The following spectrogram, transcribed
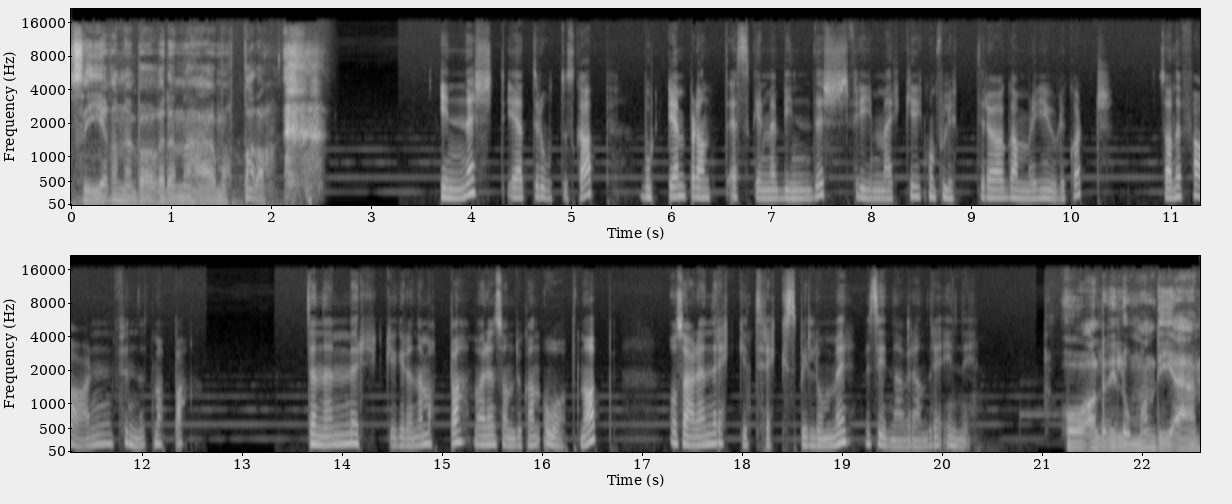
Så gir han meg bare denne her moppa, da. Innerst i et roteskap Bortgjemt blant esker med binders, frimerker, konvolutter og gamle julekort, så hadde faren funnet mappa. Denne mørkegrønne mappa var en sånn du kan åpne opp, og så er det en rekke trekkspillommer ved siden av hverandre inni. Og alle de lommene, de er,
